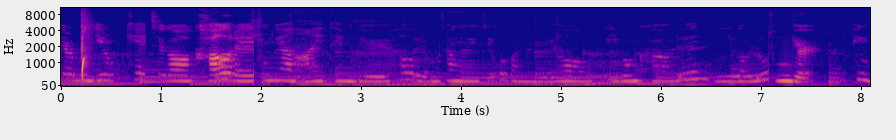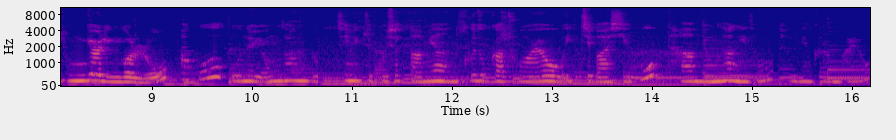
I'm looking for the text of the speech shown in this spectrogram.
여러분 이렇게 제가 가을에 구매한 아이템들 하울 영상을 찍어봤는데요. 이번 가을은 이걸로 종결 쇼핑 종결인 걸로 하고 오늘 영상도 재밌게 보셨다면 구독과 좋아요 잊지 마시고 다음 영상에서 저희는 그럼 봐요.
